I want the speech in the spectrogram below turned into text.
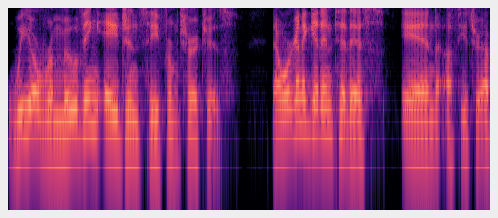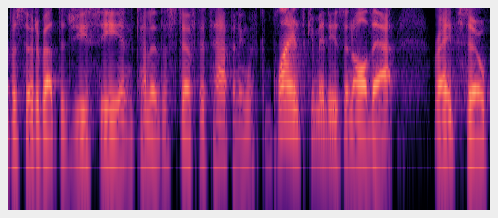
we are removing agency from churches. Now, we're going to get into this in a future episode about the GC and kind of the stuff that's happening with compliance committees and all that, right? So,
